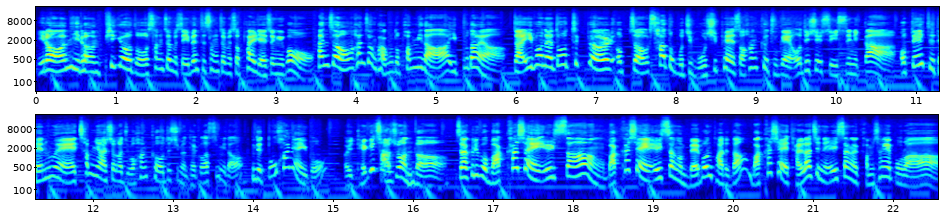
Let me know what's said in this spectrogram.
이런 이런 피규어도 상점에서 이벤트 상점에서 팔 예정이고 한정 한정 가구도 팝니다. 이쁘다야. 자, 이번에도 특별 업적 사도 모집 50회에서 한크 두 개 얻으실 수 있으니까 업데이트 된 후에 참여하셔가지고 한크 얻으시면 될 것 같습니다. 근데 또 하냐 이거? 아니, 되게 자주 한다. 자 그리고 마카샤의 일상 마카샤의 일상은 매번 다르다? 마카샤의 달라지는 일상을 감상해보라.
